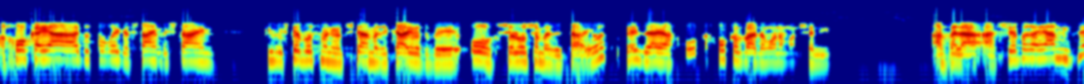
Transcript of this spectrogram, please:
החוק היה עד אותו רגע, שתיים ושתיים, כאילו שתי בוסמניות, שתי אמריקאיות ו- או שלוש אמריקאיות, אוקיי? זה היה החוק, החוק עבד המון המון שנים. אבל השבר היה מזה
